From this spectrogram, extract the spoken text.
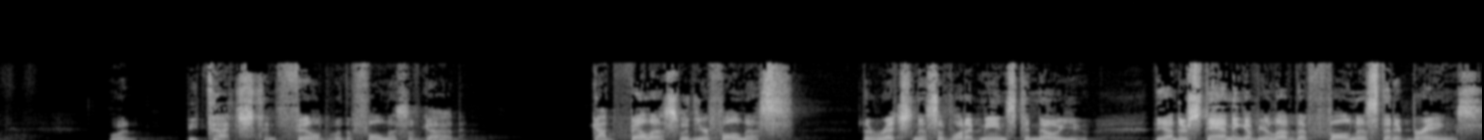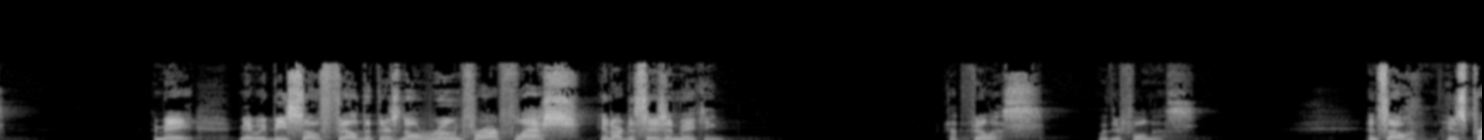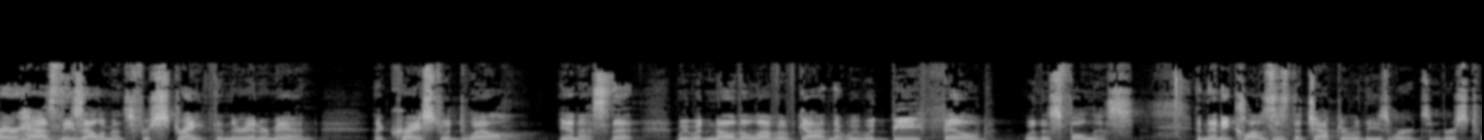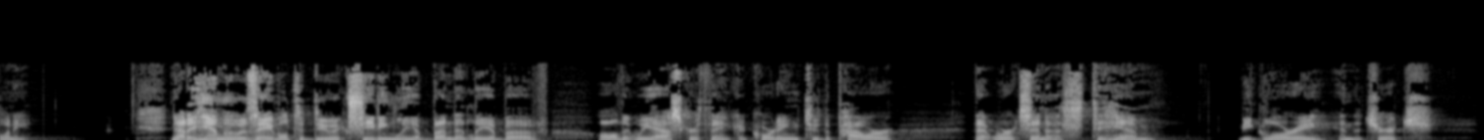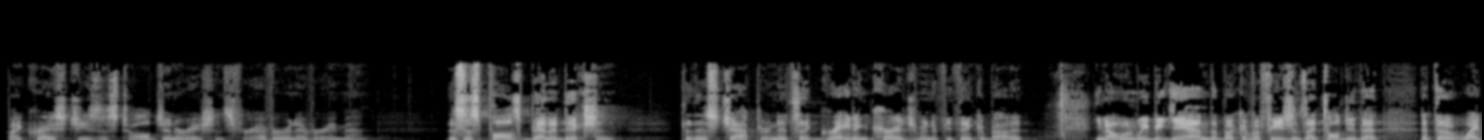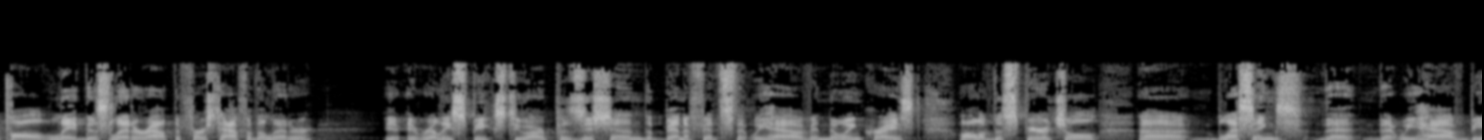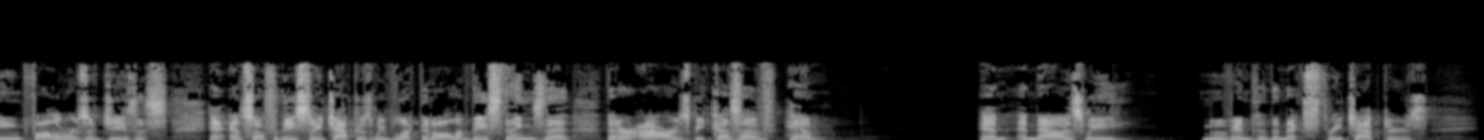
would be touched and filled with the fullness of God. God, fill us with your fullness, the richness of what it means to know you the understanding of your love, the fullness that it brings. And may, may we be so filled that there's no room for our flesh in our decision making. God, fill us with your fullness. And so, his prayer has these elements for strength in their inner man, that Christ would dwell in us, that we would know the love of God, and that we would be filled with his fullness. And then he closes the chapter with these words in verse 20. Now, to him who is able to do exceedingly abundantly above all that we ask or think, according to the power that works in us, to him be glory in the church by Christ Jesus to all generations, forever and ever. Amen. This is Paul's benediction to this chapter, and it's a great encouragement if you think about it. You know, when we began the book of Ephesians, I told you that at the way Paul laid this letter out, the first half of the letter, it, it really speaks to our position, the benefits that we have in knowing Christ, all of the spiritual uh, blessings that that we have being followers of Jesus. And, and, so for these three chapters, we've looked at all of these things that that are ours because of Him. And, and now, as we move into the next three chapters,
